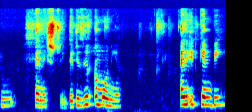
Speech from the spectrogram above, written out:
2NH3, that is your ammonia. And it can be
